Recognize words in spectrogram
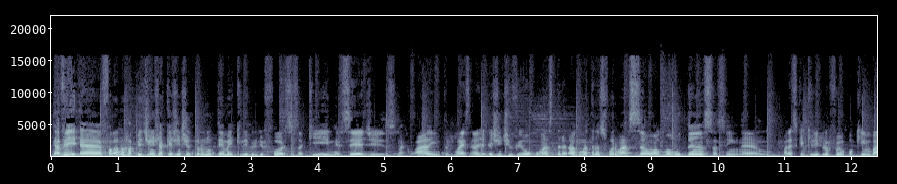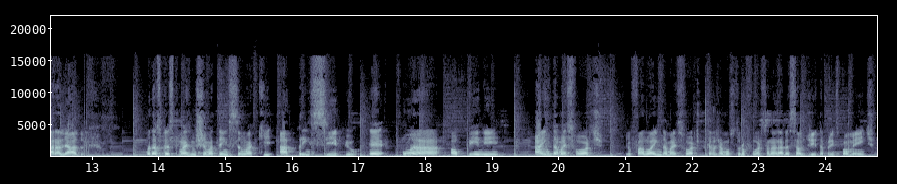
Gavi, é, falando rapidinho, já que a gente entrou no tema equilíbrio de forças aqui, Mercedes, McLaren e tudo mais, a, a gente viu algumas, alguma transformação, alguma mudança, assim, né? Parece que o equilíbrio foi um pouquinho embaralhado. Uma das coisas que mais me chama atenção aqui, a princípio, é uma Alpine ainda mais forte. Eu falo ainda mais forte porque ela já mostrou força na Arábia Saudita, principalmente,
